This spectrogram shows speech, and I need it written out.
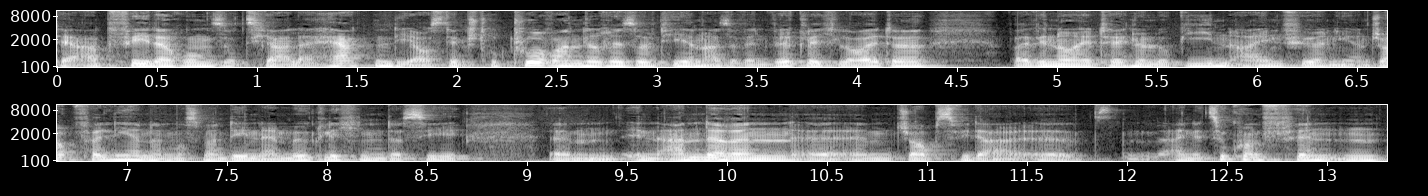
der Abfederung sozialer Härten, die aus dem Strukturwandel resultieren. Also wenn wirklich Leute, weil wir neue Technologien einführen, ihren Job verlieren, dann muss man denen ermöglichen, dass sie in anderen äh, Jobs wieder äh, eine Zukunft finden.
